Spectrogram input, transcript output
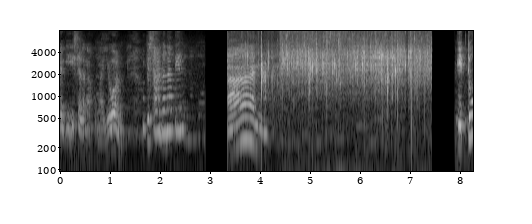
nag-iisa lang ako ngayon. Umpisahan na natin. Yan. Ito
